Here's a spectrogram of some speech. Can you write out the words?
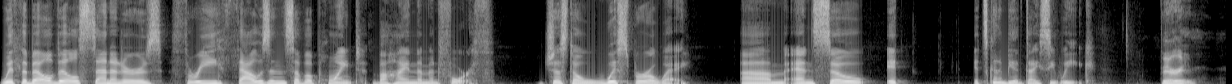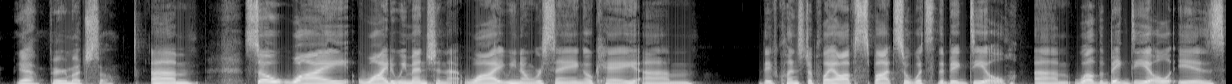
with the Belleville Senators three thousandths of a point behind them in fourth, just a whisper away. Um, and so it it's going to be a dicey week. Very, yeah, very much so. Um, so why why do we mention that? Why you know we're saying okay, um, they've clinched a playoff spot. So what's the big deal? Um, well, the big deal is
